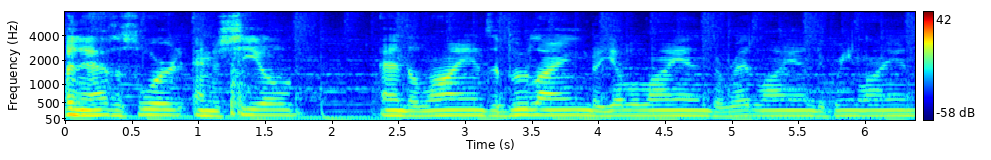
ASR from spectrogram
and it has a sword and a shield, and the lions, the blue lion, the yellow lion, the red lion, the green lion,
